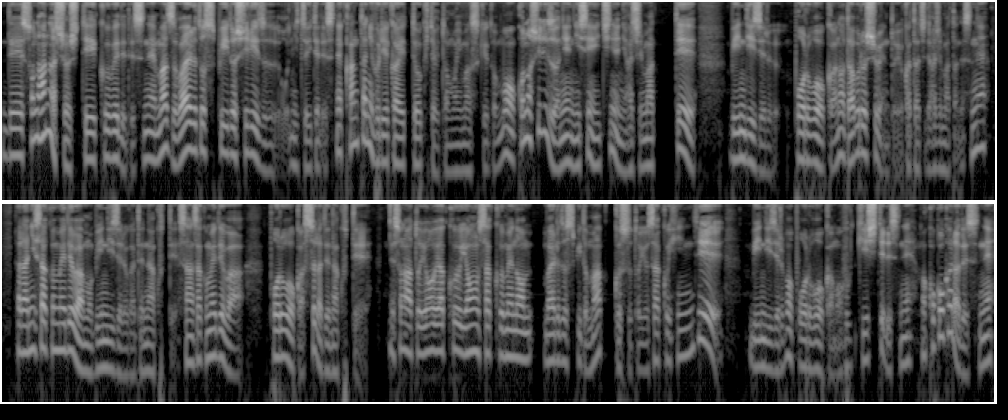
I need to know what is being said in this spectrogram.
で、その話をしていく上でですね、まずワイルドスピードシリーズについてですね、簡単に振り返っておきたいと思いますけども、このシリーズはね、2001年に始まって、ビン・ディーゼル、ポール・ウォーカーのダブル主演という形で始まったんですね。ただ2作目ではもうビン・ディーゼルが出なくて、3作目ではポール・ウォーカーすら出なくて、で、その後ようやく4作目のワイルドスピードマックスという作品で、ビン・ディーゼルもポール・ウォーカーも復帰してですね、まあ、ここからですね、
